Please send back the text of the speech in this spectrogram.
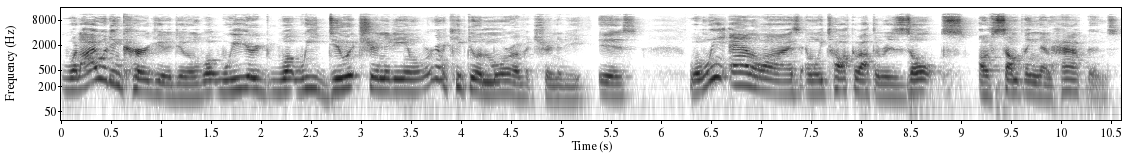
what I would encourage you to do and what we are what we do at Trinity and what we're going to keep doing more of at Trinity is when we analyze and we talk about the results of something that happens,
